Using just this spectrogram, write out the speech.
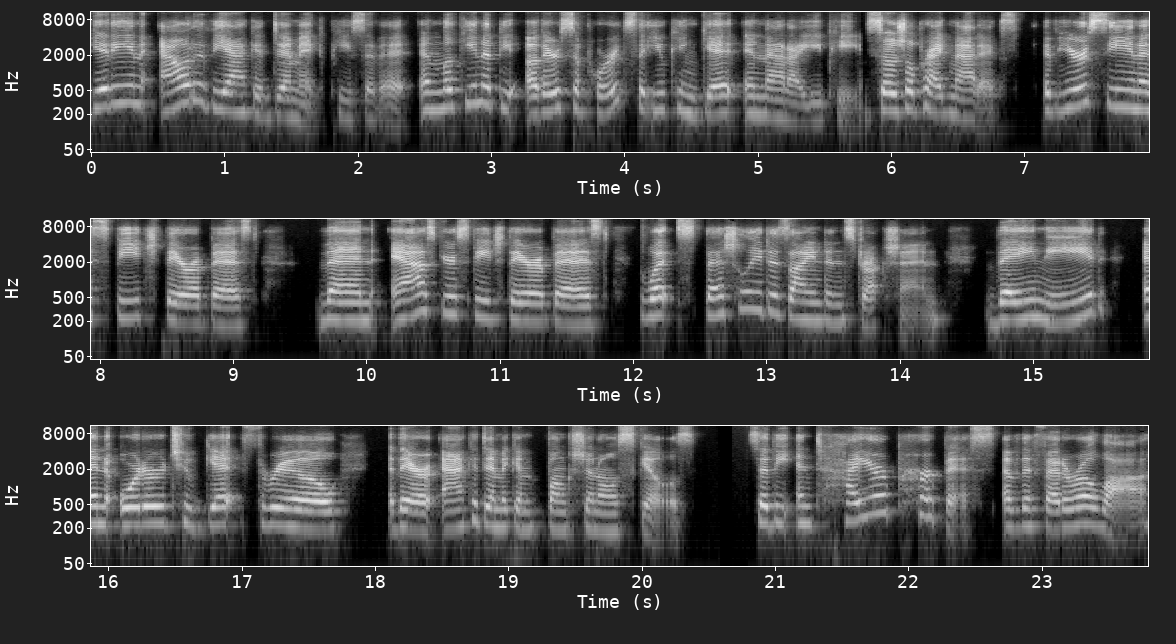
getting out of the academic piece of it and looking at the other supports that you can get in that IEP. Social pragmatics. If you're seeing a speech therapist, then ask your speech therapist what specially designed instruction they need in order to get through their academic and functional skills. So, the entire purpose of the federal law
